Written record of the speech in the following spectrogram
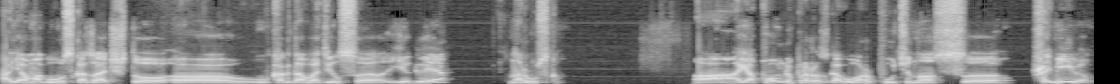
А я могу сказать, что а, когда вводился ЕГЭ на русском, а, я помню про разговор Путина с э, Шаймиевым,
